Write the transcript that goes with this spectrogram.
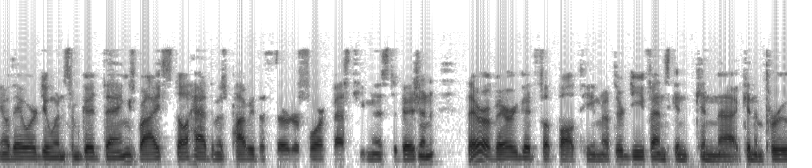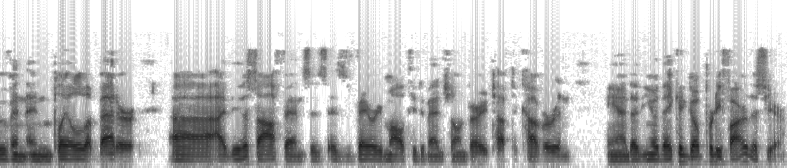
You know, they were doing some good things, but I still had them as probably the third or fourth best team in this division. They're a very good football team. And if their defense can, can, uh, can improve and, and play a little bit better, uh, this offense is, is very multidimensional and very tough to cover. And, and, uh, you know, they could go pretty far this year.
